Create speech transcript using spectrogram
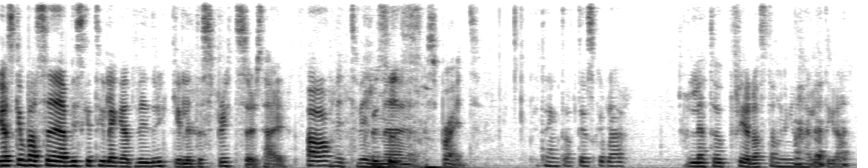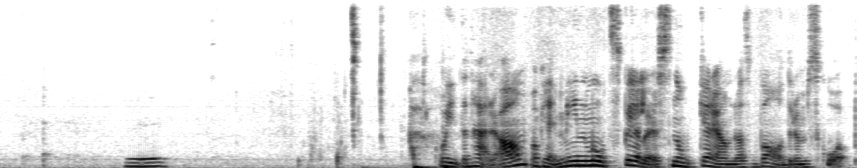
Jag ska bara säga, vi ska tillägga att vi dricker lite spritzers här. ja. Vitt vin med precis. Sprite. Jag tänkte att det skulle... Lätta upp fredagsstämningen här lite grann. Oj, den här. Ja, okej. Min motspelare snokar i andras badrumsskåp.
